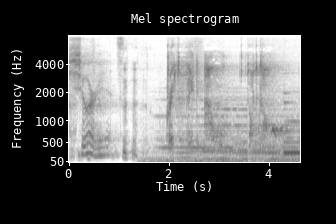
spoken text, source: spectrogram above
Sure is. GreatBigOwl.com.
